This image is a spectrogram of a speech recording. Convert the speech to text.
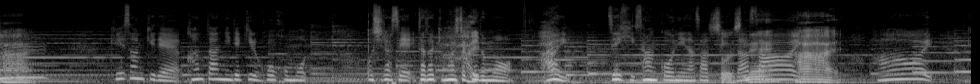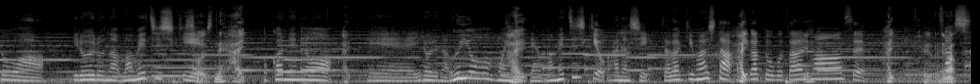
は計算機で簡単にできる方法もお知らせいただきましたけれども、はい、ぜひ参考になさっい。てくそうですね。ださい。はい。はい今日はいろいろな豆知識そうですね。はい。お金の、はい。えーいろいろな運用方法についての豆知識をお話しいただきました、はい。ありがとうございます、はい。ありがとうございます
